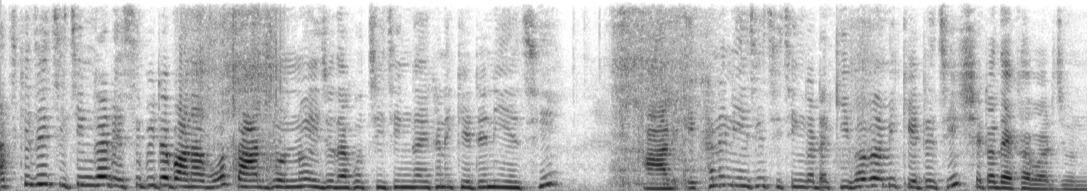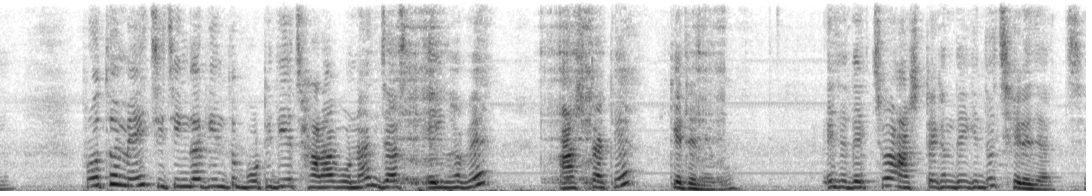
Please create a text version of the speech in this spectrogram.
আজকে যে চিচিঙ্গার রেসিপিটা বানাবো, তার জন্য এই যে দেখো, চিচিঙ্গা এখানে কেটে নিয়েছি। আর এখানে নিয়েছি চিচিঙ্গাটা কীভাবে আমি কেটেছি সেটা দেখাবার জন্য। প্রথমে চিচিঙ্গা কিন্তু বটি দিয়ে ছাড়াবো না জাস্ট এইভাবে আঁশটাকে কেটে নেব। এই যে দেখছ, আঁশটা এখান থেকে কিন্তু ছেড়ে যাচ্ছে।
